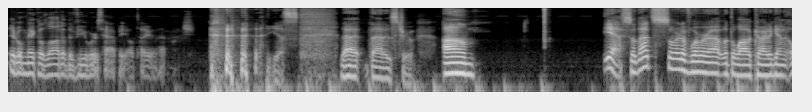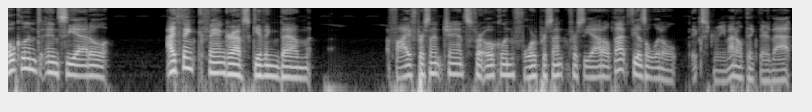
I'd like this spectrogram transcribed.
It'll make a lot of the viewers happy. I'll tell you that. yes, that that is true. Um, yeah, so that's sort of where we're at with the wild card. Again, Oakland and Seattle. I think Fangraph's giving them a five percent chance for Oakland, four percent for Seattle. That feels a little extreme. I don't think they're that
